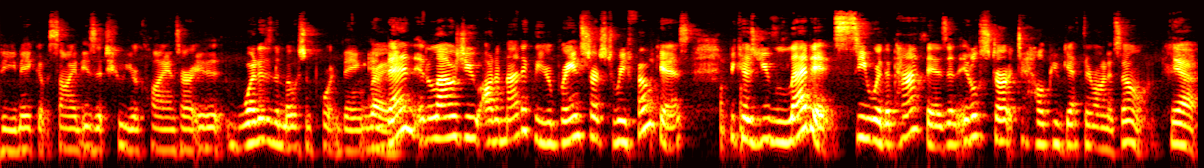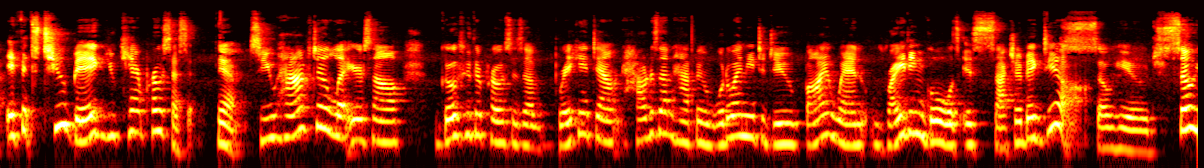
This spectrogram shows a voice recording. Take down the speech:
the makeup side is it who your clients are? Is it, what is the most important thing? Right. and then it allows you automatically your brain starts to refocus because you've let it see where the path is and it'll start to help you get there on its own. Yeah, if it's too big you can't process it yeah. so you have to let yourself go through the process of breaking it down. How does that happen? What do I need to do? By when? Writing goals is such a big deal. So huge. So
